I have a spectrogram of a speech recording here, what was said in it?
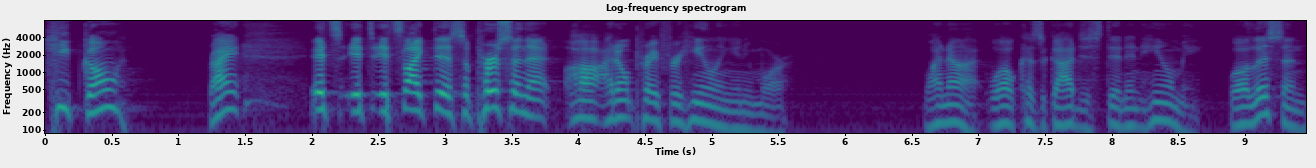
keep going. Right? It's, it's, it's like this a person that, oh, I don't pray for healing anymore. Why not? Well, because God just didn't heal me. Well, listen,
